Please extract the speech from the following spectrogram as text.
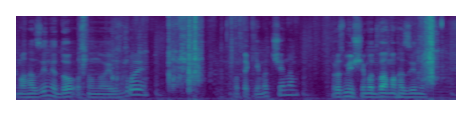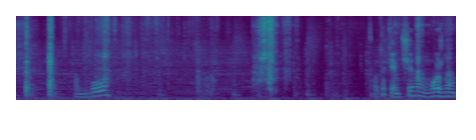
магазини до основної зброї. Отаким от чином. Розміщуємо два магазини. Або отаким чином можна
